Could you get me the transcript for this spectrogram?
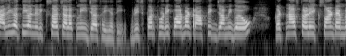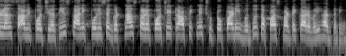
ખાલી હતી અને રિક્ષા ચાલકને ઈજા થઈ હતી. બ્રિજ પર થોડીક વારમાં ટ્રાફિક જામી ગયો. ઘટના સ્થળે એકસો એમ્બ્યુલન્સ આવી પહોંચી હતી. સ્થાનિક પોલીસે ઘટના સ્થળે પહોંચી ટ્રાફિકને છૂટો પાડી વધુ તપાસ માટે કાર્યવાહી હાથ ધરી.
